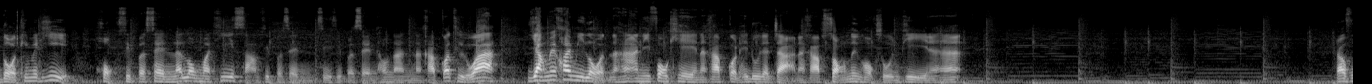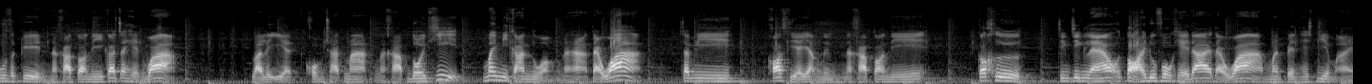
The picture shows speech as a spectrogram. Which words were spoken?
โดดขึ้นไปที่ 60%และลงมาที่ 30% 40%เท่านั้นนะครับ ก็ถือว่ายังไม่ค่อยมีโหลดนะฮะ อันนี้ 4K นะครับ กดให้ดูจะๆนะครับ 2160p นะฮะเราฟูลสกรีนนะครับ ตอนนี้ก็จะเห็นว่า รายละเอียดคมชัดมากนะครับ โดยที่ไม่มีการหน่วงนะฮะ แต่ว่าจะมีข้อเสียอย่างหนึ่งนะครับ ตอนนี้ก็คือจริง ๆ แล้วต่อให้ดู 4K ได้แต่ว่ามันเป็น HDMI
